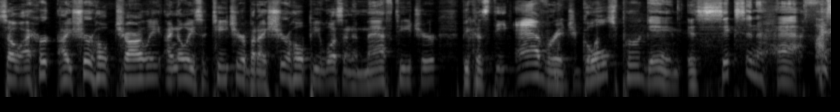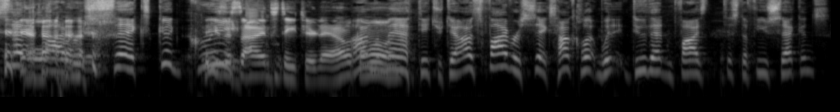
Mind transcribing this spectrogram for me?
So I heard, I sure hope Charlie. I know he's a teacher, but I sure hope he wasn't a math teacher because the average goals per game is six and a half. I said five or six. Good grief. He's a science teacher now. Come I'm on. a math teacher too. I was five or six. How cl- would do that in five, just a few seconds,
